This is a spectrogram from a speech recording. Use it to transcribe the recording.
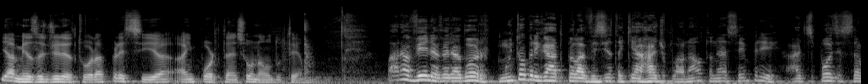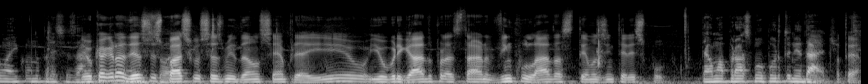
e a mesa diretora aprecia a importância ou não do tema. Maravilha, vereador. Muito obrigado pela visita aqui à Rádio Planalto, né? Sempre à disposição aí quando precisar. Eu que agradeço o espaço que vocês me dão sempre aí e obrigado por estar vinculado aos temas de interesse público. Até uma próxima oportunidade. Até.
